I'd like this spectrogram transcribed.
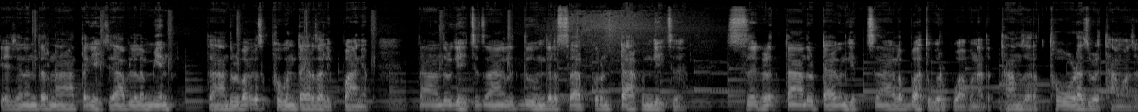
त्याच्यानंतर ना आता घ्यायचं आपल्याला मेन. तांदूळ बघा कसं फुगून तयार झाले पाण्यात. तांदूळ घ्यायचं चांगलं धुवून त्याला साफ करून टाकून घ्यायचं. सगळं तांदूळ टाकून घेत चांगला भात वरपू आपण आता. थांब जरा थोडाच वेळ थांब अजून.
